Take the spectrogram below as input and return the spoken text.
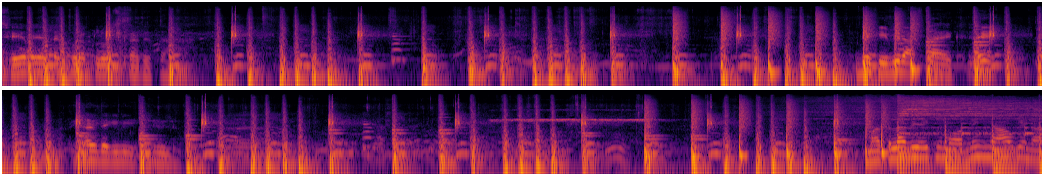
छः बजे तक पूरा क्लोज कर देता। है देखिए भी रास्ता है एक इधर देखिए भी मतलब ये है कि मॉर्निंग में आओगे ना,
